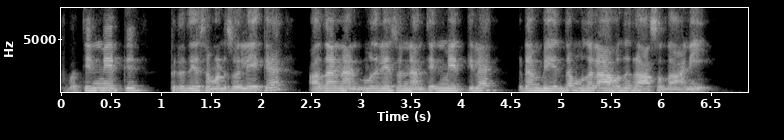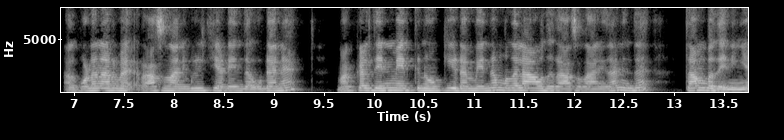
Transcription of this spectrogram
அப்ப தென்மேற்கு பிரதேசம்னு சொல்லியிருக்க அதான் நான் முதலே சொன்னேன் தென்மேற்கில இடம்பெயர்ந்த முதலாவது ராசதானி. அது புலனர்வ ராசதானி வீழ்ச்சி அடைந்த உடனே மக்கள் தென்மேற்கு நோக்கி இடம்பெயர்ந்த முதலாவது ராசதானி தான் இந்த தம்பதனிய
